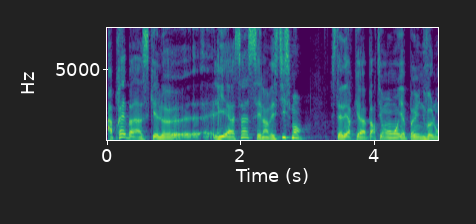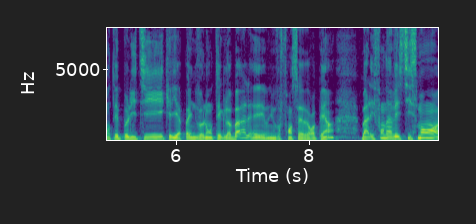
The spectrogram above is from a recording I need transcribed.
Après, bah, ce qui est lié à ça, c'est l'investissement. C'est-à-dire qu'à partir du moment où il n'y a pas une volonté politique, il n'y a pas une volonté globale, et au niveau français et européen, bah, les fonds d'investissement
